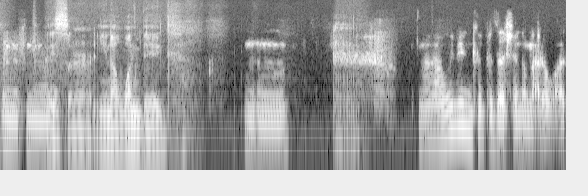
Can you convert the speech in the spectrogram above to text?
Mm-hmm. Theis or you know one big. Mm-hmm. No, we'd be in good position no matter what.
